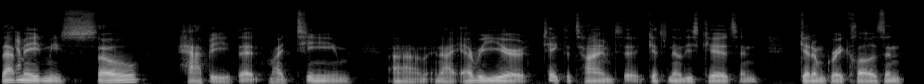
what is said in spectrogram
That Yep. made me so happy that my team um, and I every year take the time to get to know these kids and get them great clothes. And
